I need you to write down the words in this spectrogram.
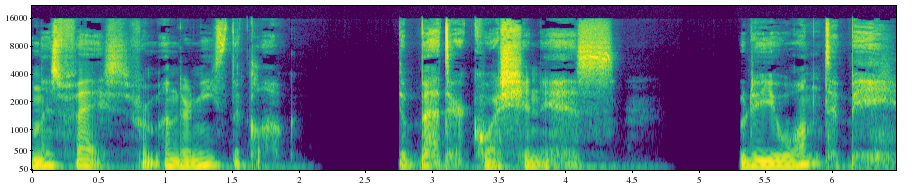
on his face from underneath the cloak. The better question is who do you want to be?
